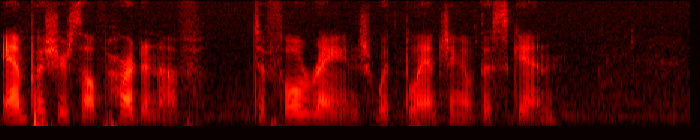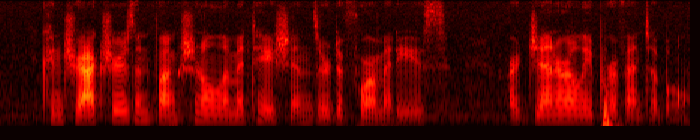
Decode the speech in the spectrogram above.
and push yourself hard enough to full range with blanching of the skin, contractures and functional limitations or deformities are generally preventable.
